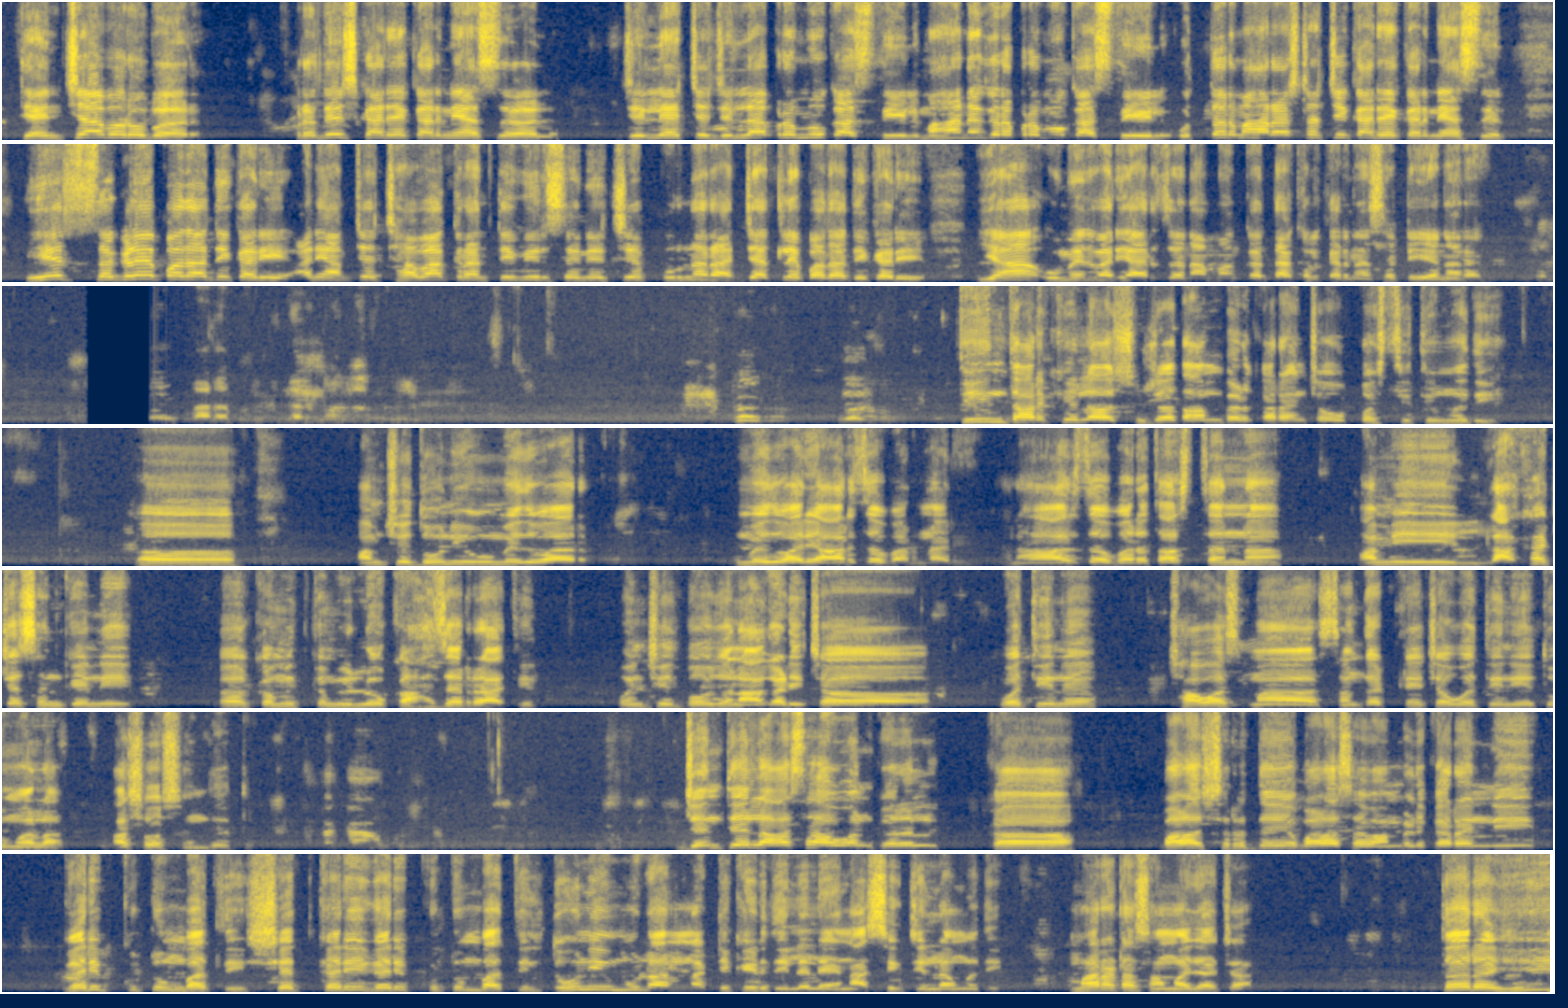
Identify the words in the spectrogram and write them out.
त्यांच्याबरोबर प्रदेश कार्यकारिणी असेल जिल्ह्याचे जिल्हा प्रमुख असतील महानगर प्रमुख असतील उत्तर महाराष्ट्राचे कार्यकारिणी असतील हे सगळे पदाधिकारी आणि आमचे छावा क्रांतीवीर सेनेचे पूर्ण राज्यातले पदाधिकारी या उमेदवारी अर्ज नामांकन दाखल करण्यासाठी येणार आहेत. तीन तारखेला सुजात आंबेडकरांच्या उपस्थितीमध्ये आमचे दोन्ही उमेदवार उमेदवारी अर्ज भरणारे आणि हा अर्ज भरत असताना आम्ही लाखाच्या संख्येने कमीत कमी लोक हजर राहतील. वंचित बहुजन आघाडीच्या वतीनं छावास मा संघटनेच्या वतीने तुम्हाला आश्वासन देतो. जनतेला असं आवाहन करेल का बाळा श्रद्धेय बाळासाहेब आंबेडकरांनी गरीब कुटुंबातली शेतकरी गरीब कुटुंबातील दोन्ही मुलांना तिकीट दिलेले आहे नाशिक जिल्ह्यामध्ये मराठा समाजाच्या. तर ही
